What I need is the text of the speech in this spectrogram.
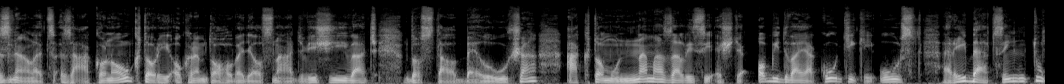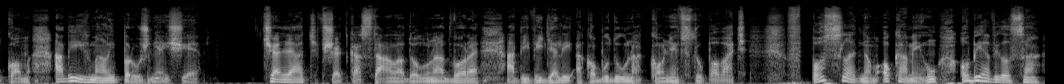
Znalec zákonov, ktorý okrem toho vedel snáď vyšívať, dostal Belúša a k tomu namazali si ešte obidvaja kútiky úst rybacím tukom, aby ich mali pružnejšie. Čeľať všetka stála dolu na dvore, aby videli, ako budú na kone vstupovať. V poslednom okamihu objavil sa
